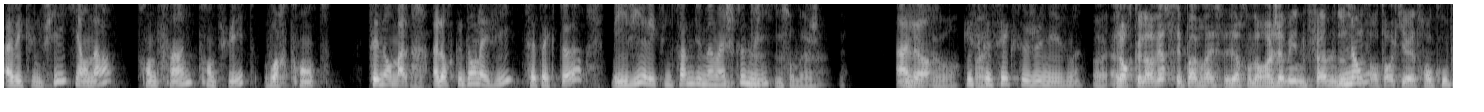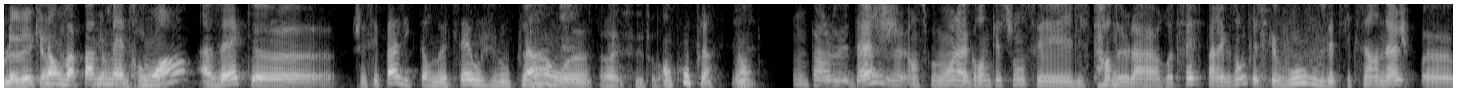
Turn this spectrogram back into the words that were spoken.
avec une fille qui en a 35, 38, voire 30. C'est normal. Ouais. Alors que dans la vie, cet acteur, mais il vit avec une femme du même âge que lui. De, de son âge. Alors, qu'est-ce Ouais. que c'est que ce jeunisme? Ouais. Alors que l'inverse, c'est pas vrai. C'est-à-dire qu'on n'aura jamais une femme de Non. 60 ans qui va être en couple avec un. Non, on ne va pas me mettre, 30 ans. moi, avec, euh, je ne sais pas, Victor Meutlet ou Jules ou, euh, Ouais, c'est étonnant. en couple. Non? On parle d'âge. En ce moment, la grande question, c'est l'histoire de la retraite, par exemple. Est-ce que vous, vous vous êtes fixé un âge euh,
